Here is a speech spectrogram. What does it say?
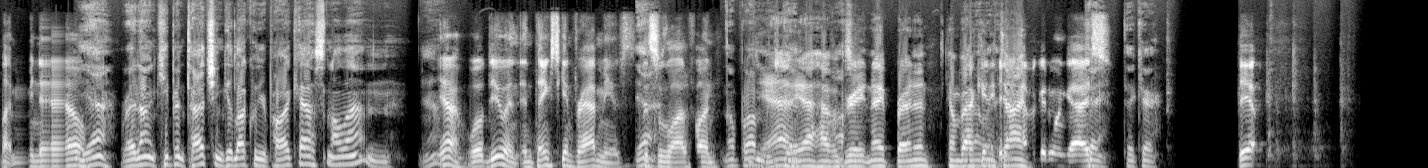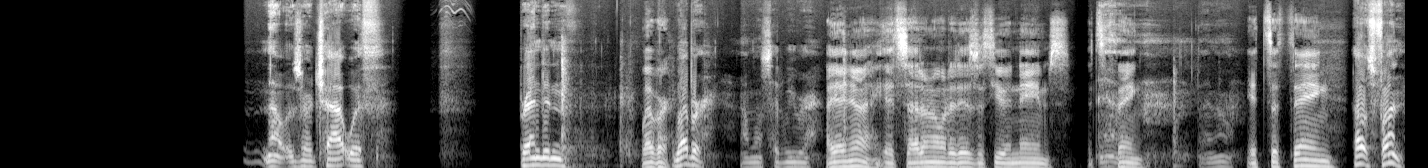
let me know. Yeah, right on. Keep in touch and good luck with your podcast and all that. And yeah, yeah, we'll do. And, and thanks again for having me. Was, Yeah. This was a lot of fun. no problem. Yeah, yeah. Have a great night, Brenden. Come back Yeah, man. Yeah, anytime. have a good one, Okay, guys. take care. Yep. That was our chat with Brenden Weber. Weber. I almost said we were. I, I know it's. I don't know what it is with you and names. It's Yeah. a thing. I know. It's a thing. That was fun.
